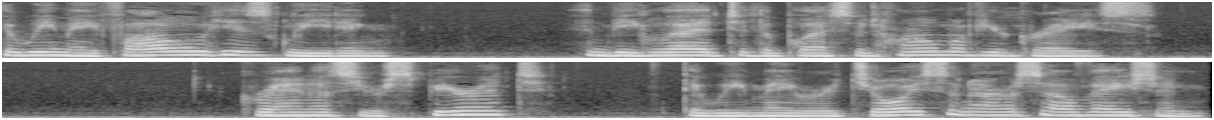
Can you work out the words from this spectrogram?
that we may follow his leading and be led to the blessed home of your grace. Grant us your Spirit that we may rejoice in our salvation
